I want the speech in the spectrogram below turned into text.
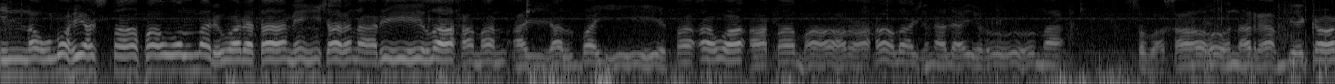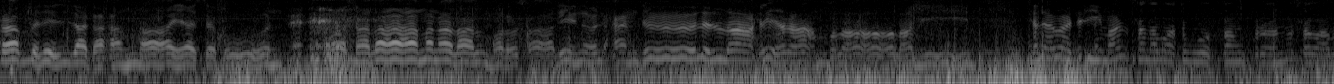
إن الله يصطفى والمروة من شر نار لحما أجل البيت وأتمر حلجنا ليهما سبحان ربك رب العزة عما يصفون وسلام على المرسلين الحمد لله رب العالمين تلاوة إيمان صلوات وفقان قرآن صواب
